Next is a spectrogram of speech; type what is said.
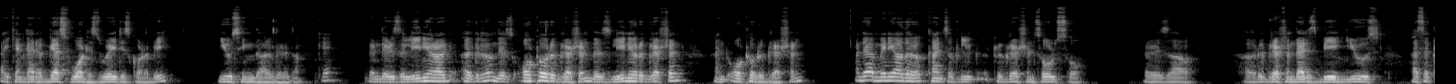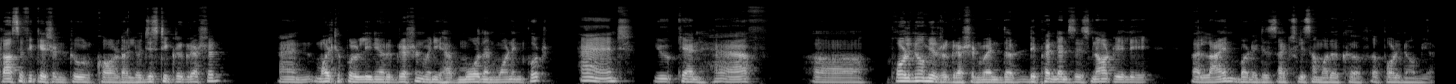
I can kind of guess what his weight is going to be using the algorithm. Okay. Then there is a linear algorithm. There's auto regression. There's linear regression and auto regression. And there are many other kinds of regressions also. There is a, a regression that is being used as a classification tool called a logistic regression and multiple linear regression when you have more than one input. And you can have uh, polynomial regression when the dependence is not really a line, but it is actually some other curve, a polynomial.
